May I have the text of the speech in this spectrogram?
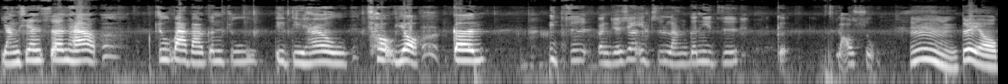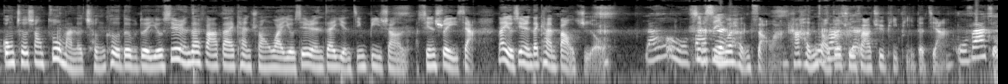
杨先生，还有猪爸爸跟猪弟弟，还有臭鼬跟一只感觉像一只狼跟一只个老鼠。嗯，对哦，公车上坐满了乘客，对不对？有些人在发呆看窗外，有些人在眼睛闭上先睡一下，那有些人在看报纸哦。然后我是发现，不是因为很早啊？他很早就出发去皮皮的家。我发现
